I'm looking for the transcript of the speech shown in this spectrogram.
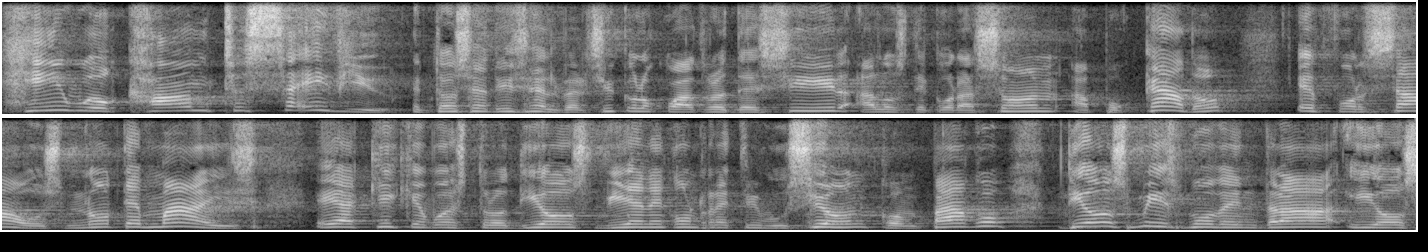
He will come to save you. Entonces dice el versículo 4, decir a los de corazón apocado, esforzaos, no temáis, he aquí que vuestro Dios viene con retribución, con pago, Dios mismo vendrá y os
